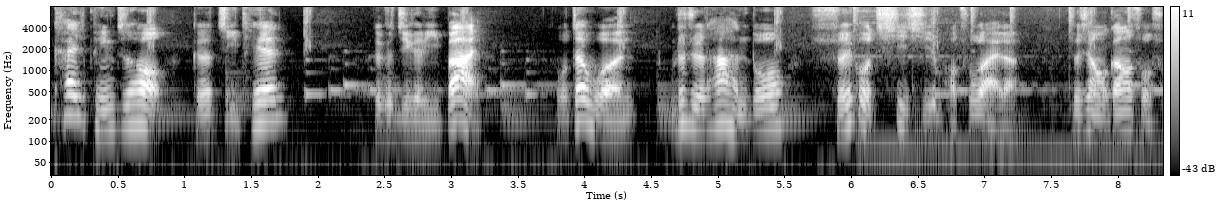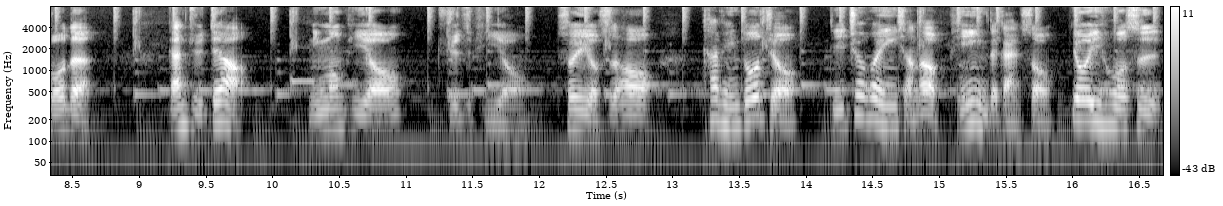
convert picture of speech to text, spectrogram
开瓶之后，隔几天，隔个几个礼拜，我再闻，我就觉得它很多水果气息跑出来了，就像我刚刚所说的。柑橘调、柠檬皮油、橘子皮油，所以有时候开瓶多久的确会影响到品饮的感受，又亦或是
